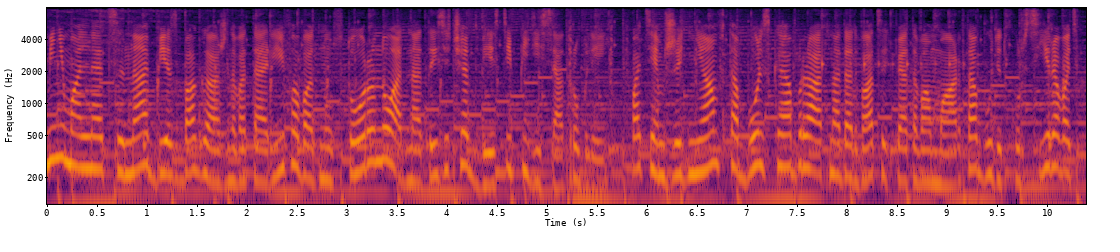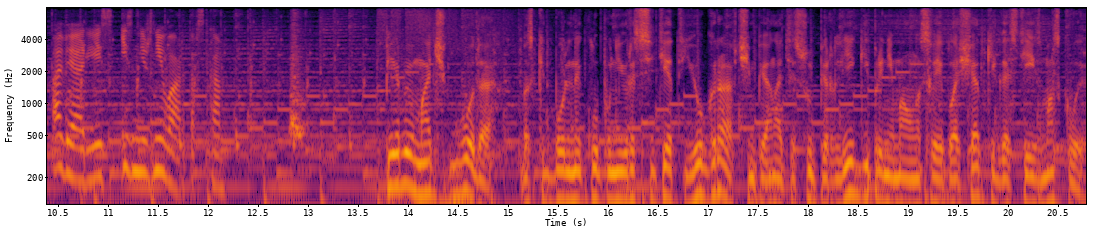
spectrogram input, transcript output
Минимальная цена без багажного тарифа в одну сторону – 1250 рублей. По тем же дням в Тобольск и обратно до 25 марта будет курсировать авиарейс из Нижневартовска. Первый матч года Баскетбольный клуб «Университет Югра» в чемпионате Суперлиги принимал на своей площадке гостей из Москвы.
